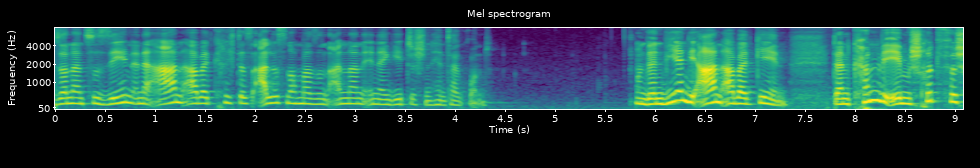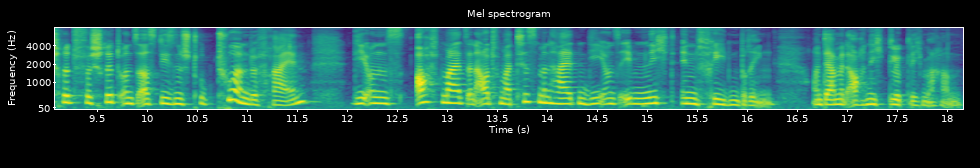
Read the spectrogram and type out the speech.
sondern zu sehen, in der Ahnenarbeit kriegt das alles nochmal so einen anderen energetischen Hintergrund. Und wenn wir in die Ahnenarbeit gehen, dann können wir eben Schritt für Schritt für Schritt uns aus diesen Strukturen befreien, die uns oftmals in Automatismen halten, die uns eben nicht in Frieden bringen und damit auch nicht glücklich machen.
